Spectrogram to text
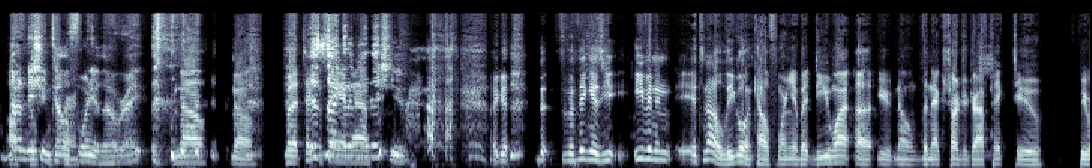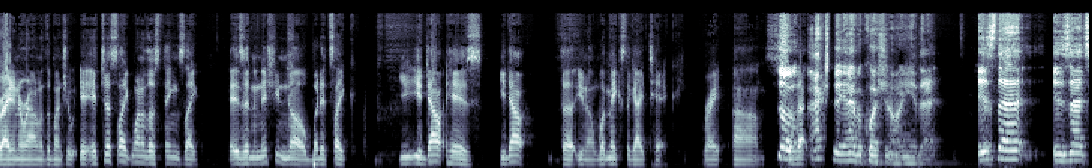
Not an issue in California, though, right? no, no. But at Texas it's not going to be an issue. I get the, the thing is, you even in it's not illegal in California, but do you want uh you know the next Charger draft pick to be riding around with a bunch of? It, it's just like one of those things. Like, is it an issue? No, but it's like you you doubt his you doubt the you know what makes the guy tick right? Um, so, so that, actually, I have a question on any of that. Is sure. that is that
